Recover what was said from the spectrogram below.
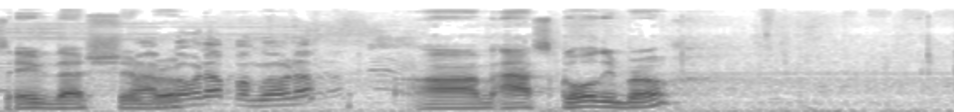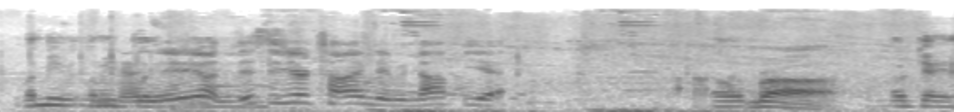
Save that shit, I'm bro. going up, I'm going up. Um, ask Goldie, bro. let me let me Yeah, play. yeah, This is your time, David, not Oh, yet. Bro. Okay,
